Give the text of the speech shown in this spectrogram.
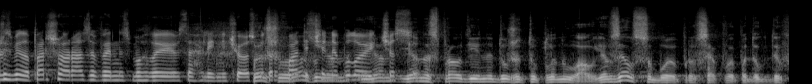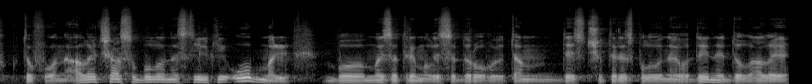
Зрозуміло, першого разу ви не змогли взагалі нічого Першого сфотографувати, разу чи не було я, і часу? Я насправді не дуже то планував. Я взяв з собою про всяк випадок диктофон, але часу було настільки обмаль, бо ми затрималися дорогою там десь 4,5 години, долали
